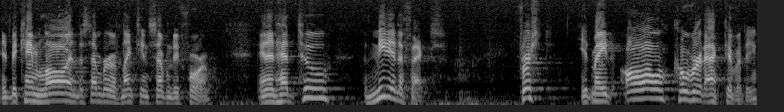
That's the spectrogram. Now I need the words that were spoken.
It became law in December of 1974, and it had two immediate effects. First, it made all covert activity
